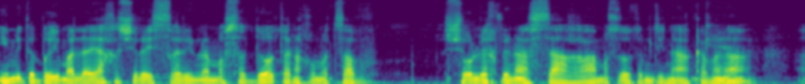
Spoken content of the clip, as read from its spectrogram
אם מדברים על היחס של הישראלים למוסדות, אנחנו במצב שהולך ונעשה רע, מוסדות המדינה הכוונה, כן.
